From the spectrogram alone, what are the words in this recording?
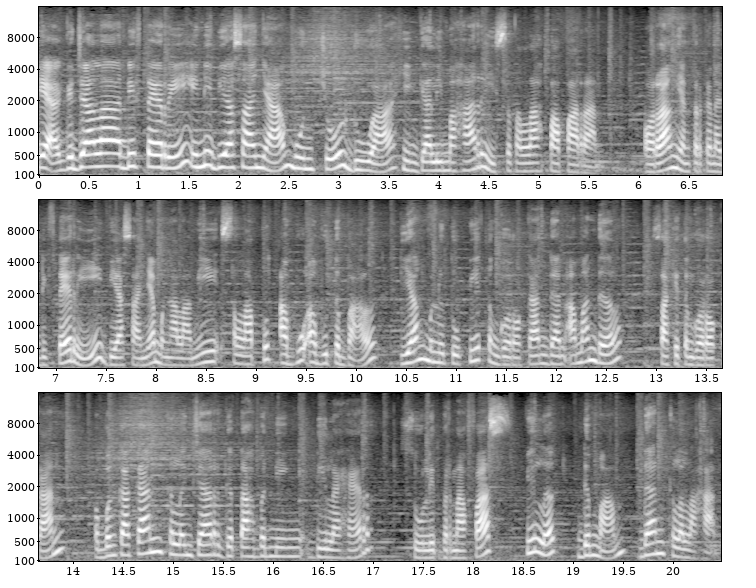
Ya, gejala difteri ini biasanya muncul 2 hingga 5 hari setelah paparan. Orang yang terkena difteri biasanya mengalami selaput abu-abu tebal yang menutupi tenggorokan dan amandel, sakit tenggorokan, pembengkakan kelenjar getah bening di leher, sulit bernafas, pilek, demam, dan kelelahan.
